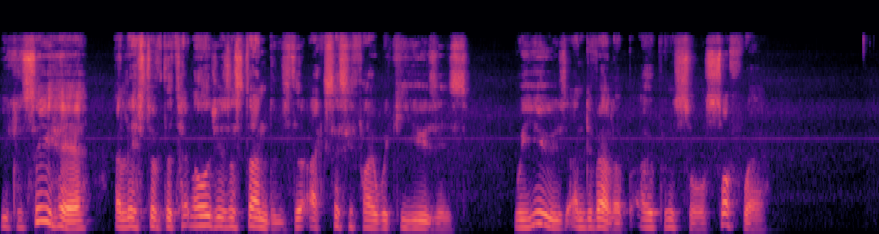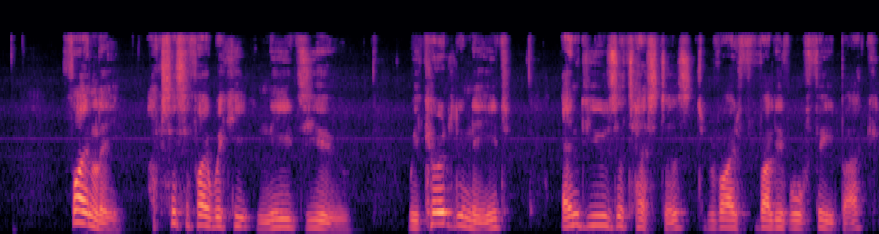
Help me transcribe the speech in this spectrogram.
You can see here a list of the technologies and standards that Accessify Wiki uses. We use and develop open source software. Finally, Accessify Wiki needs you. We currently need end user testers to provide valuable feedback,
